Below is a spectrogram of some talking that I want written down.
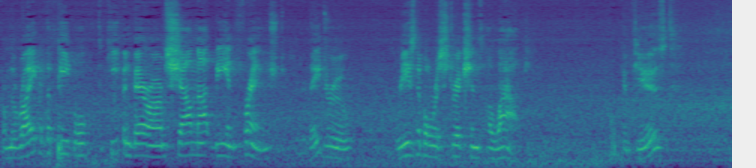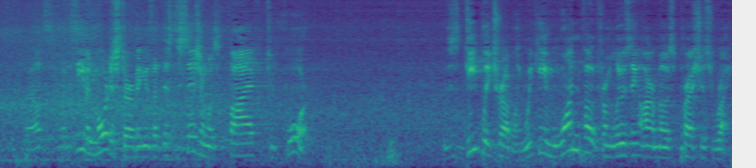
From the right of the people to keep and bear arms shall not be infringed, they drew reasonable restrictions allowed. Confused? Well, what is even more disturbing is that this decision was 5 to 4. This is deeply troubling. We came one vote from losing our most precious right.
